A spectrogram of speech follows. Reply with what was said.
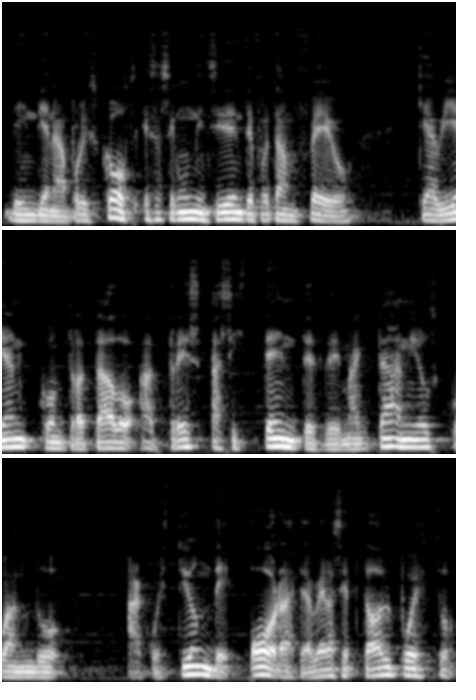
de Indianapolis Colts. Ese segundo incidente fue tan feo que habían contratado a tres asistentes de McDaniels cuando a cuestión de horas de haber aceptado el puesto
